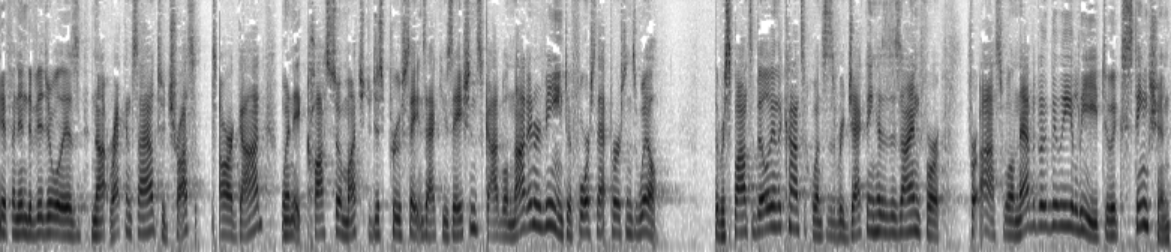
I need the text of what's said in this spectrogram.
if an individual is not reconciled to trust our God when it costs so much to disprove Satan's accusations, God will not intervene to force that person's will. The responsibility and the consequences of rejecting his design for, for us will inevitably lead to extinction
